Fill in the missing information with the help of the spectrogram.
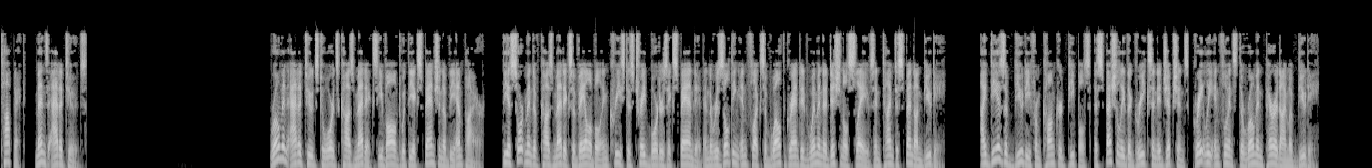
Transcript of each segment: Topic: Men's attitudes. Roman attitudes towards cosmetics evolved with the expansion of the empire. The assortment of cosmetics available increased as trade borders expanded and the resulting influx of wealth granted women additional slaves and time to spend on beauty. Ideas of beauty from conquered peoples, especially the Greeks and Egyptians, greatly influenced the Roman paradigm of beauty.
